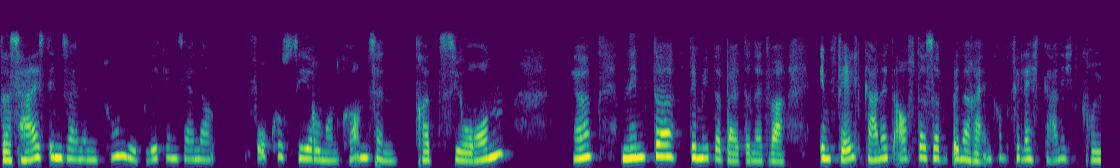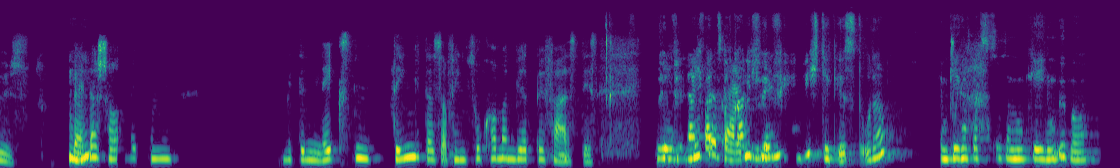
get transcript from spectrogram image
Das heißt, in seinem Tunnelblick, in seiner Fokussierung und Konzentration, ja, nimmt er die Mitarbeiter nicht wahr. Ihm fällt gar nicht auf, dass er, wenn er reinkommt, vielleicht gar nicht grüßt, mhm. weil er schon mit dem, mit dem nächsten Ding, das auf ihn zukommen wird, befasst ist. Die vielleicht, weil es auch gar nicht für ihn wichtig ist, oder? Im Gegensatz zu dem Gegenüber.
